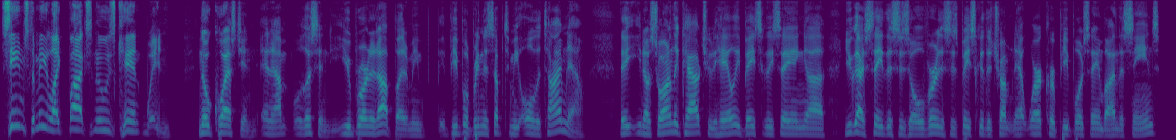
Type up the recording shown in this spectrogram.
Seems to me like Fox News can't win. No question. And I'm well, listen, you brought it up, but I mean, people bring this up to me all the time now. They, you know, so on the couch with Haley basically saying, uh, "You guys say this is over. This is basically the Trump network." Or people are saying behind the scenes,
